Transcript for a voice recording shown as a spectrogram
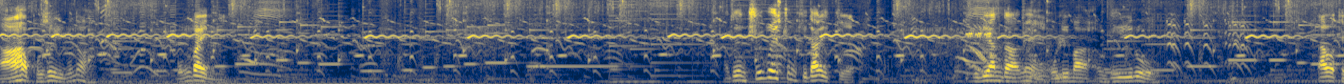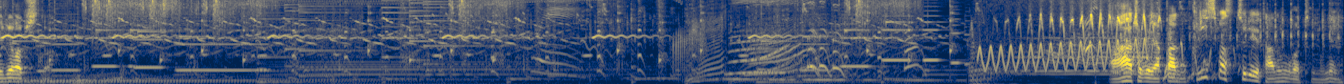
아 보석이구나. 뭔가 있네. 어쨌든 출구에서 좀 기다릴게요 무리한 다음에 올리마 루이로 따로 데려갑시다 아 저거 약간 크리스마스 트리에 다는 것 같은 거네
